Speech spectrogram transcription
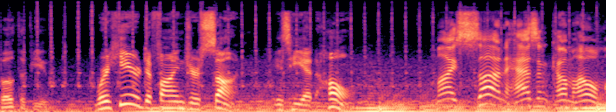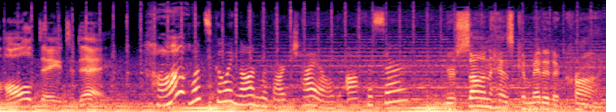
Both of you. We're here to find your son. Is he at home? My son hasn't come home all day today. Huh? What's going on with our child, officer? Your son has committed a crime,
